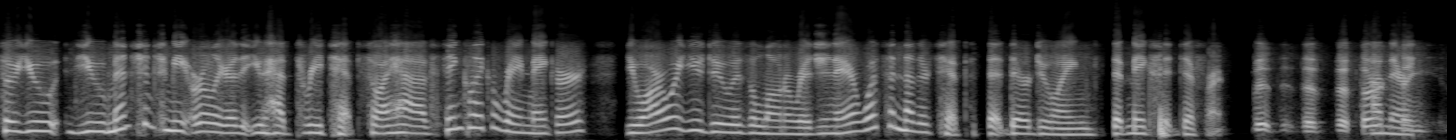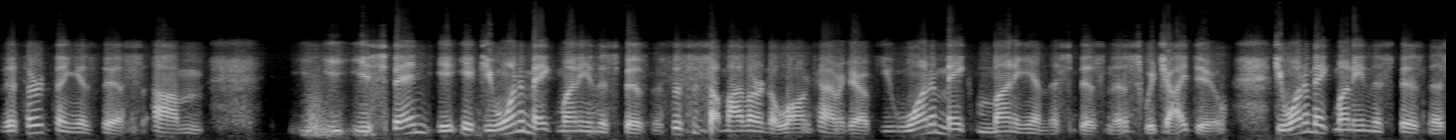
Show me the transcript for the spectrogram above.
so you you mentioned to me earlier that you had three tips. So I have think like a rainmaker, you are what you do as a loan originator. What's another tip that they're doing that makes it different? The, the, the third thing the third thing is this um, you, you spend if you want to make money in this business this is something i learned a long time ago if you want to make money in this business which i do if you want to make money in this business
